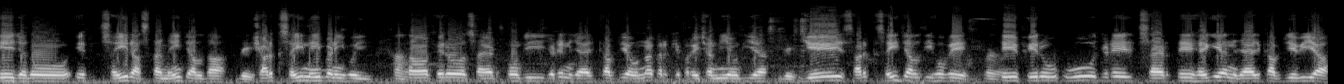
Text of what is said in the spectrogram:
ਇਹ ਜਦੋਂ ਇਹ ਸਹੀ ਰਸਤਾ ਨਹੀਂ ਚੱਲਦਾ। ਸੜਕ ਸਹੀ ਨਹੀਂ ਬਣੀ ਹੋਈ। ਤਾਂ ਫਿਰ ਸਾਈਡ ਤੋਂ ਦੀ ਜਿਹੜੇ ਨਜਾਇਜ਼ ਕਬਜ਼ੇ ਆ ਉਹਨਾਂ ਕਰਕੇ ਪਰੇਸ਼ਾਨੀ ਆਉਂਦੀ ਆ ਜੀ। ਸੜਕ ਸਹੀ ਚੱਲਦੀ ਹੋਵੇ। ਤੇ ਫਿਰ ਉਹ ਜਿਹੜੇ ਸਾਈਡ ਤੇ ਹੈਗੇ ਆ ਨਜਾਇਜ਼ ਕਬਜ਼ੇ ਵੀ ਆ।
